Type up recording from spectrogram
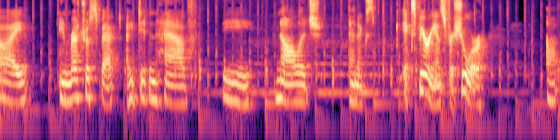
I, in retrospect, I didn't have the knowledge and ex- experience for sure uh,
